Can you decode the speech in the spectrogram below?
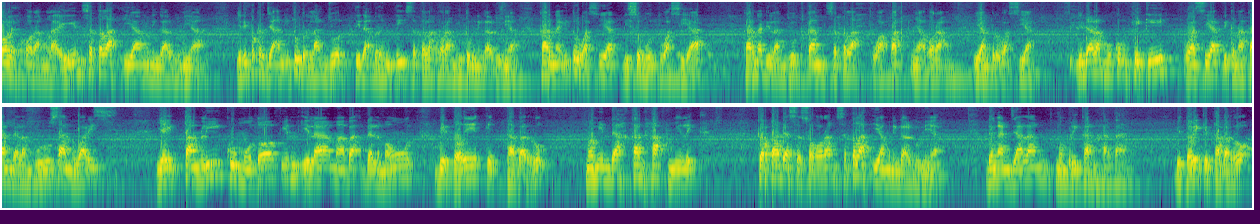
oleh orang lain setelah ia meninggal dunia. Jadi pekerjaan itu berlanjut, tidak berhenti setelah orang itu meninggal dunia. Karena itu wasiat disebut wasiat karena dilanjutkan setelah wafatnya orang yang berwasiat. Di dalam hukum fikih, wasiat dikenakan dalam urusan waris yaitu tamliku mudhafin ila ma ba'dal maut bitariqit tabarruk memindahkan hak milik kepada seseorang setelah ia meninggal dunia dengan jalan memberikan harta bitariqit tabarruk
